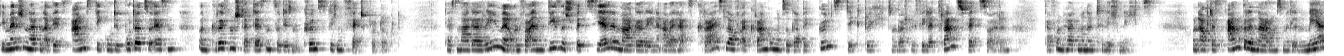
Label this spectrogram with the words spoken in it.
Die Menschen hatten ab jetzt Angst, die gute Butter zu essen und griffen stattdessen zu diesem künstlichen Fettprodukt. Dass Margarine und vor allem diese spezielle Margarine aber Herz-Kreislauf-Erkrankungen sogar begünstigt durch zum Beispiel viele Transfettsäuren, davon hört man natürlich nichts. Und auch, dass andere Nahrungsmittel mehr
